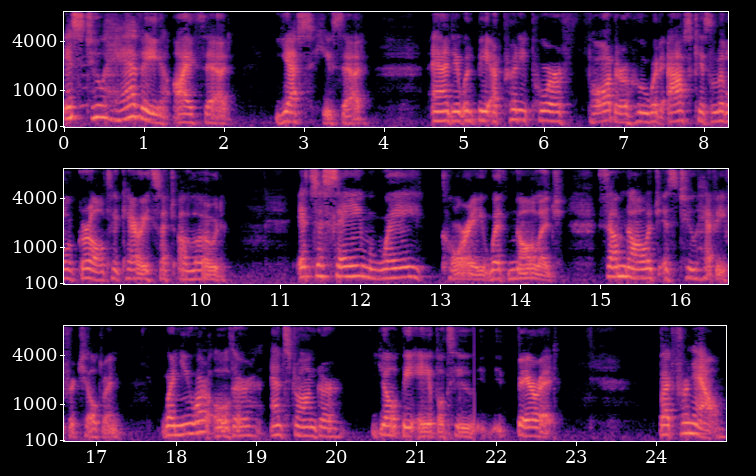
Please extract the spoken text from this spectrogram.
It's too heavy, I said. Yes, he said. And it would be a pretty poor father who would ask his little girl to carry such a load. It's the same way, Corrie, with knowledge. Some knowledge is too heavy for children. When you are older and stronger, you'll be able to bear it. But for now,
